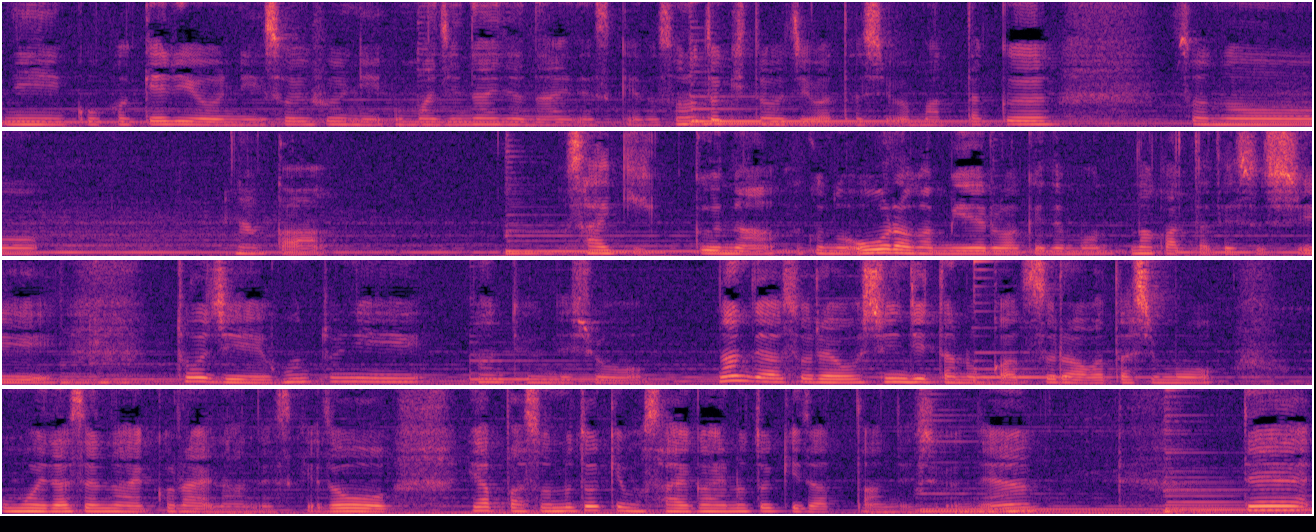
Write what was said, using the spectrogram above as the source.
にこうかけるようにそういうふうにおまじないじゃないですけどその時当時私は全くそのなんかサイキックなこのオーラが見えるわけでもなかったですし当時本当に何て言うんでしょう。なんでそれを信じたのかすら私も思い出せないくらいなんですけどやっぱその時も災害の時だったんですよね。で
